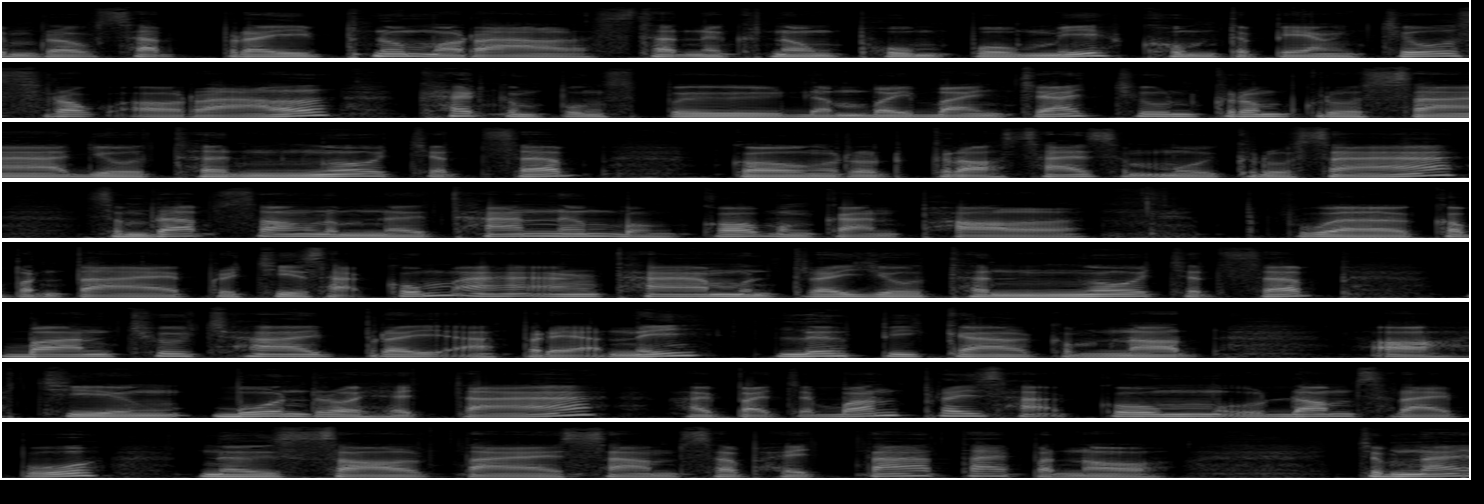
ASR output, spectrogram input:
ជម្រកសត្វព្រៃភ្នំអូរ៉ាល់ស្ថិតនៅក្នុងភូមិពោមាសឃុំតាពាំងជូស្រុកអូរ៉ាល់ខេត្តកំពង់ស្ពឺដើម្បីបែងចែកជូនក្រុមគ្រួសារយោធិនង70កងរថក្រោះ41គ្រួសារសម្រាប់សង់លំនៅឋាននិងបង្កបង្កើនផលក៏ប៉ុន្តែប្រជាសហគមន៍អះអាងថាមន្ត្រីយោធិនង70បានឈូសឆាយព្រៃអភិរក្សនេះលើសពីការកំណត់អស់ជាង400ហិកតាហើយបច្ចុប្បន្នព្រៃសហគមន៍ឧត្តមស្រែពោះនៅសល់តែ30ហិកតាតែប៉ុណ្ណោះ ចំណែក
